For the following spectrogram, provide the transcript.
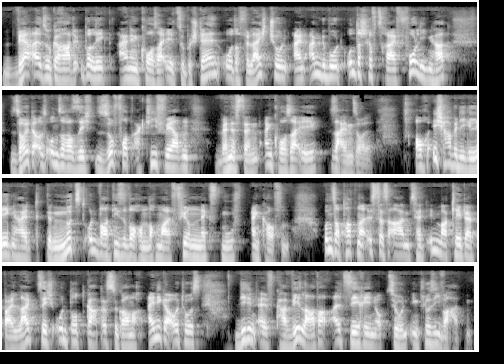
Wer also gerade überlegt, einen Corsa E zu bestellen oder vielleicht schon ein Angebot unterschriftsreif vorliegen hat, sollte aus unserer Sicht sofort aktiv werden, wenn es denn ein Corsa E sein soll. Auch ich habe die Gelegenheit genutzt und war diese Woche nochmal für Next Move einkaufen. Unser Partner ist das AMZ in Markleberg bei Leipzig und dort gab es sogar noch einige Autos, die den 11 kW-Lader als Serienoption inklusive hatten.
